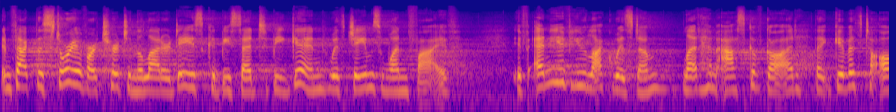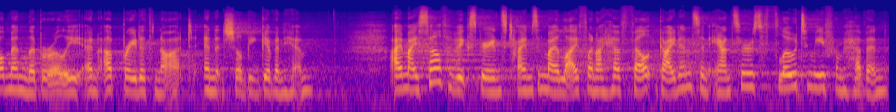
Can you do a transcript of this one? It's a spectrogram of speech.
In fact, the story of our church in the latter days could be said to begin with James 1 5. If any of you lack wisdom, let him ask of God, that giveth to all men liberally and upbraideth not, and it shall be given him. I myself have experienced times in my life when I have felt guidance and answers flow to me from heaven.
